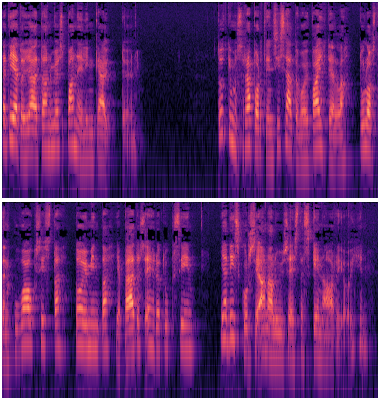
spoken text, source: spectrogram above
ja tieto jaetaan myös paneelin käyttöön. Tutkimusraportin sisältö voi vaihdella tulosten kuvauksista, toiminta- ja päätösehdotuksiin ja diskurssianalyyseistä skenaarioihin.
